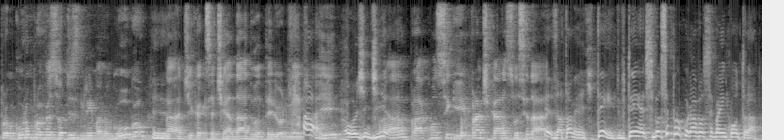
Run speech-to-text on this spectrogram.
procura um professor de esgrima no Google, né? a dica que você tinha dado anteriormente ah, aí. Hoje em dia. Para né? conseguir praticar na sua cidade. Exatamente. Tem, tem. Se você procurar, você vai encontrar.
